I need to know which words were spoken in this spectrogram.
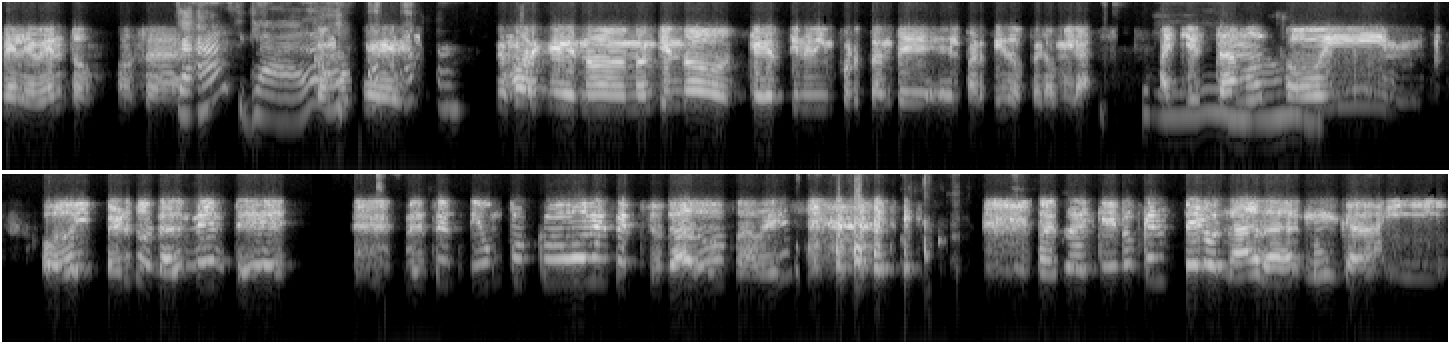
del evento. O sea, Ah, sí, claro. como que porque no, no entiendo qué tiene de importante el partido, pero mira, aquí Sí, estamos hoy, hoy personalmente me sentí un poco decepcionado, ¿sabes? o sea, que nunca espero nada, nunca, y,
